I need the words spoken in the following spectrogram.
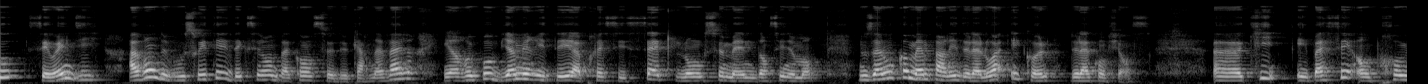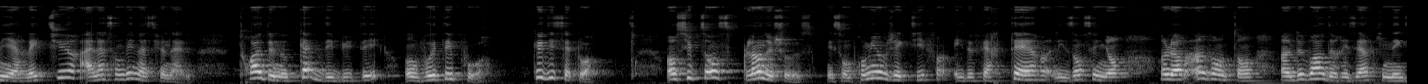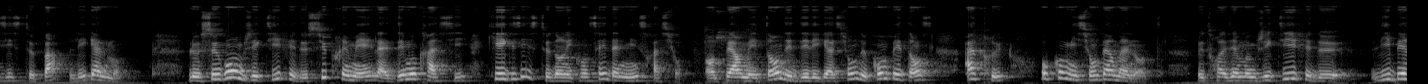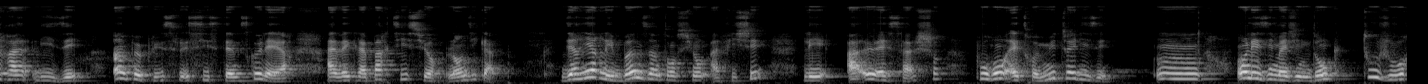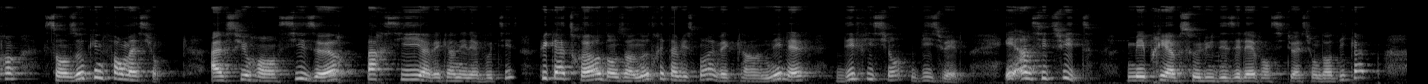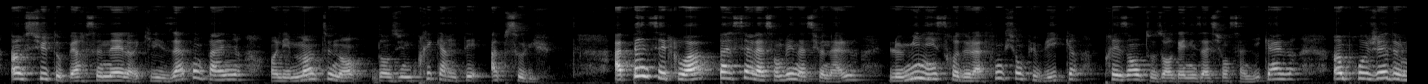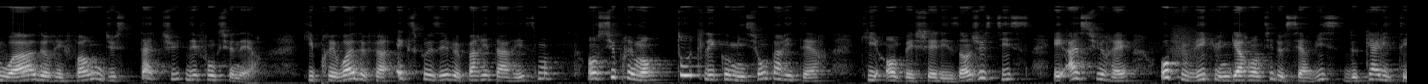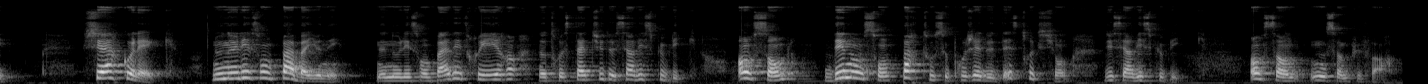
Coucou, c'est Wendy. Avant de vous souhaiter d'excellentes vacances de carnaval et un repos bien mérité après ces sept longues semaines d'enseignement, nous allons quand même parler de la loi École de la confiance, euh, qui est passée en première lecture à l'Assemblée nationale. Trois de nos quatre députés ont voté pour. Que dit cette loi? En substance, plein de choses, mais son premier objectif est de faire taire les enseignants en leur inventant un devoir de réserve qui n'existe pas légalement. Le second objectif est de supprimer la démocratie qui existe dans les conseils d'administration en permettant des délégations de compétences accrues aux commissions permanentes. Le troisième objectif est de libéraliser un peu plus le système scolaire avec la partie sur l'handicap. Derrière les bonnes intentions affichées, les AESH pourront être mutualisés. Hmm, on les imagine donc toujours sans aucune formation assurant 6 heures par-ci avec un élève autiste, puis 4 heures dans un autre établissement avec un élève déficient visuel. Et ainsi de suite. Mépris absolu des élèves en situation de handicap, insulte au personnel qui les accompagne en les maintenant dans une précarité absolue. À peine cette loi passée à l'Assemblée nationale, le ministre de la fonction publique présente aux organisations syndicales un projet de loi de réforme du statut des fonctionnaires qui prévoit de faire exploser le paritarisme en supprimant toutes les commissions paritaires qui empêchaient les injustices et assuraient au public une garantie de service de qualité. Chers collègues, nous ne laissons pas bâillonner, ne nous laissons pas détruire notre statut de service public. Ensemble, dénonçons partout ce projet de destruction du service public. Ensemble, nous sommes plus forts.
